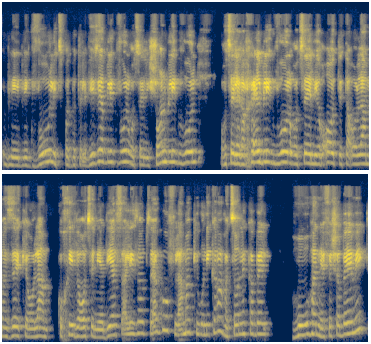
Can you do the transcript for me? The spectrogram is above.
בלי, בלי גבול, לצפות בטלוויזיה בלי גבול, רוצה לישון בלי גבול, רוצה לרחל בלי גבול, רוצה לראות את העולם הזה כעולם כוחי ועוצם ידי עשה לי זאת, זה הגוף, למה? כי הוא נקרא רצון לקבל, הוא הנפש הבהמית.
